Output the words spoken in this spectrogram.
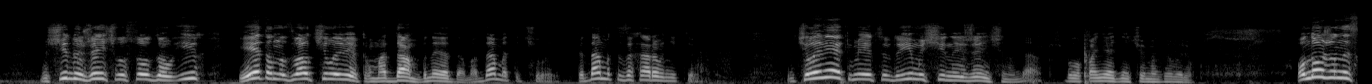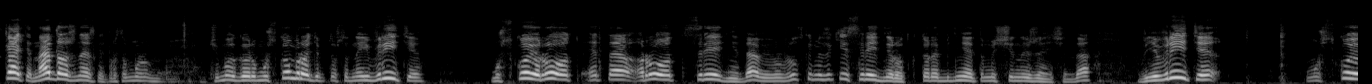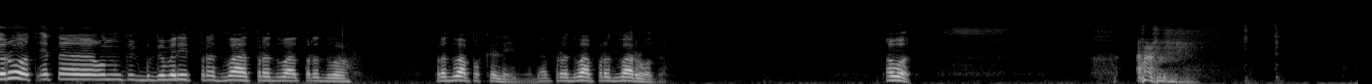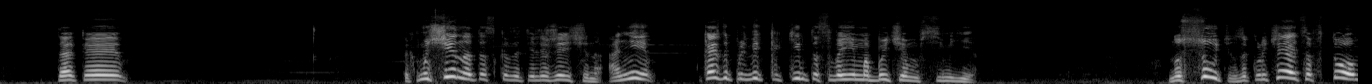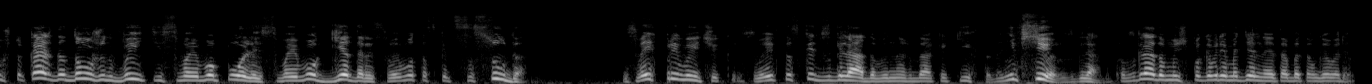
Мужчину и женщину создал их, и это назвал человеком. Адам, Бне Адам. Адам это человек. Адам это Захар Ваникова. Человек имеется в виду и мужчина, и женщина, да, чтобы было понятнее, о чем я говорю. Он должен искать, она должна искать. Просто муж... почему я говорю в мужском роде, потому что на иврите мужской род это род средний, да, в русском языке средний род, который объединяет и мужчин и женщин, да. В иврите мужской род это он как бы говорит про два, про два, про два, про два поколения, да, про два, про два рода. А вот. Так э, так мужчина, так сказать, или женщина, они, каждый привык к каким-то своим обычаям в семье. Но суть заключается в том, что каждый должен выйти из своего поля, из своего гедера, из своего, так сказать, сосуда, из своих привычек, из своих, так сказать, взглядов иногда каких-то. Да, не все взгляды. Про взгляды мы еще поговорим отдельно, я это об этом говорил.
